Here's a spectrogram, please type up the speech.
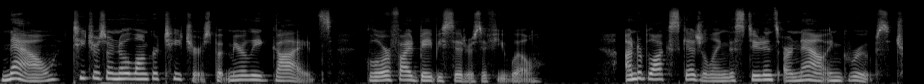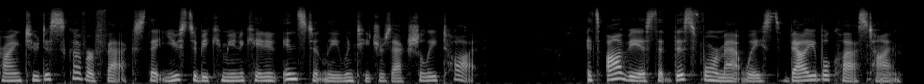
Now, teachers are no longer teachers, but merely guides, glorified babysitters, if you will. Under block scheduling, the students are now in groups trying to discover facts that used to be communicated instantly when teachers actually taught. It's obvious that this format wastes valuable class time,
